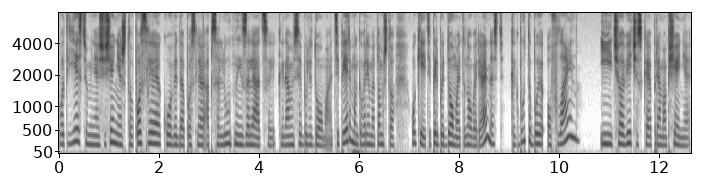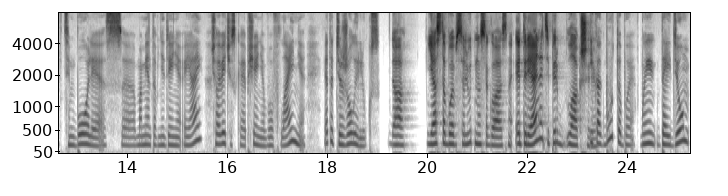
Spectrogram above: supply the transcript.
вот есть у меня ощущение, что после ковида, после абсолютной изоляции, когда мы все были дома, теперь мы говорим о том, что, окей, теперь быть дома — это новая реальность, как будто бы офлайн и человеческое прям общение, тем более с э, момента внедрения AI, человеческое общение в офлайне — это тяжелый люкс. Да, я с тобой абсолютно согласна. Это реально теперь luxury. И как будто бы мы дойдем,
